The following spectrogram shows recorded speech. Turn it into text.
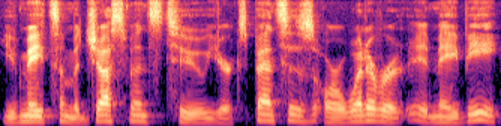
you've made some adjustments to your expenses or whatever it may be.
